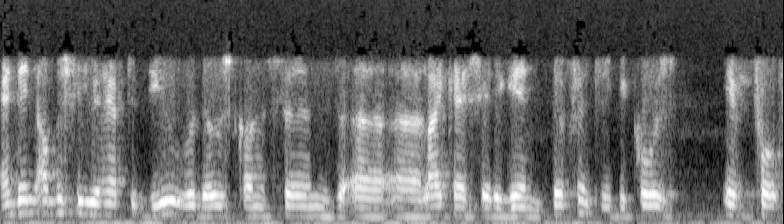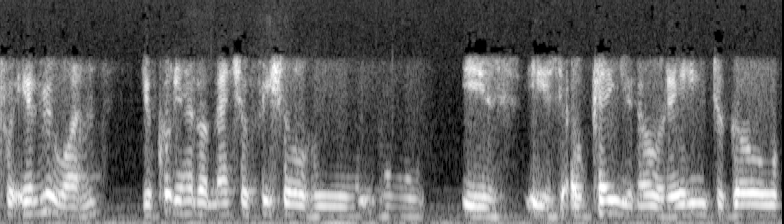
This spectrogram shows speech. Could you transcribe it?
and then obviously you have to deal with those concerns. Uh, uh, like I said again, differently because if for for everyone, you could have a match official who who is is okay, you know, ready to go,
